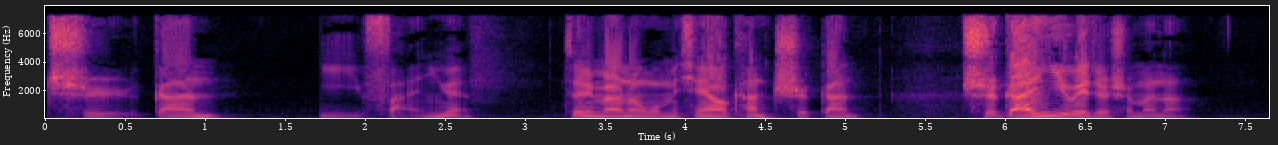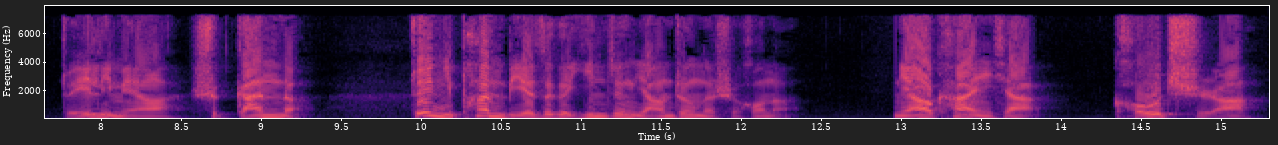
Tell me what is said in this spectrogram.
齿干以烦怨。这里面呢，我们先要看齿干。齿干意味着什么呢？嘴里面啊是干的，所以你判别这个阴正阳正的时候呢，你要看一下口齿啊。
